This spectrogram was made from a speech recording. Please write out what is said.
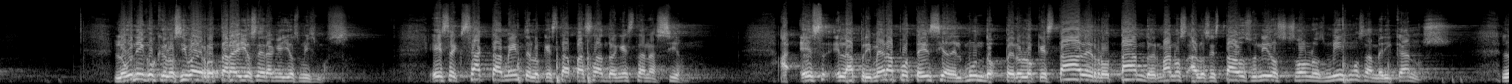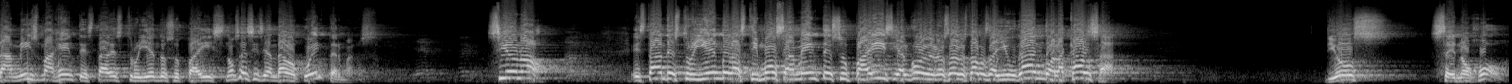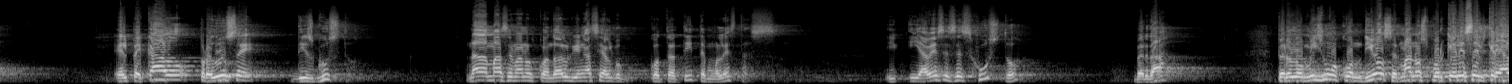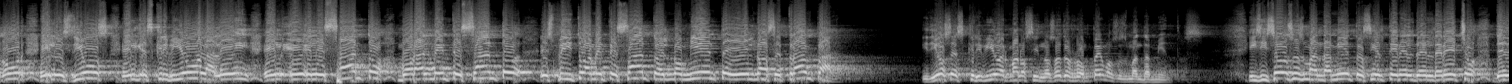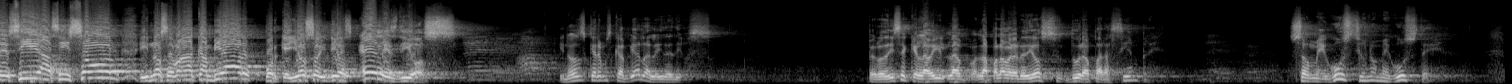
Lo único que los iba a derrotar a ellos eran ellos mismos. Es exactamente lo que está pasando en esta nación. Ah, es la primera potencia del mundo, pero lo que está derrotando, hermanos, a los Estados Unidos son los mismos americanos. La misma gente está destruyendo su país. No sé si se han dado cuenta, hermanos. ¿Sí o no? Están destruyendo lastimosamente su país y algunos de nosotros estamos ayudando a la causa. Dios se enojó. El pecado produce disgusto. Nada más, hermanos, cuando alguien hace algo contra ti, te molestas. Y, a veces es justo, ¿verdad? Pero lo mismo con Dios, hermanos, porque Él es el creador, Él es Dios, Él escribió la ley, Él, Él, es santo, moralmente santo, espiritualmente santo, Él no miente, Él no hace trampa. Y Dios escribió, hermanos, y nosotros rompemos sus mandamientos. Y si son sus mandamientos, y Él tiene el derecho de decir así son y no se van a cambiar porque yo soy Dios, Él es Dios. Y nosotros queremos cambiar la ley de Dios. Pero dice que la, palabra de Dios dura para siempre. So me guste o no me guste,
